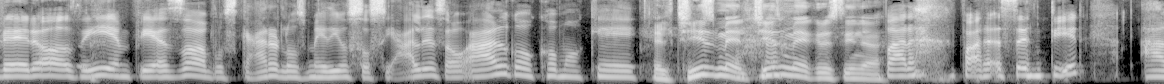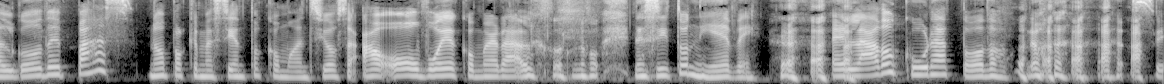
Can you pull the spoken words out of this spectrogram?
pero sí, empiezo a buscar los medios sociales o algo como que... El chisme, el chisme, Cristina. Para, para sentir algo de paz, ¿no? Porque me siento como ansiosa. Ah, o voy a comer algo, ¿no? Necesito nieve. El helado cura todo, ¿no? sí.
